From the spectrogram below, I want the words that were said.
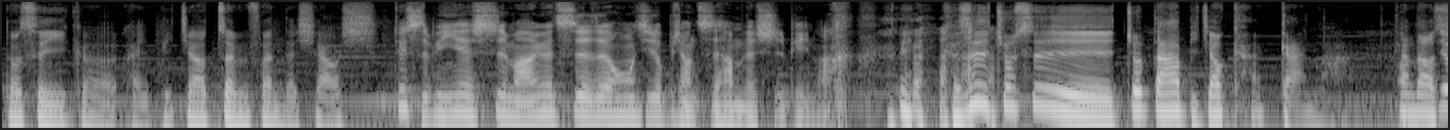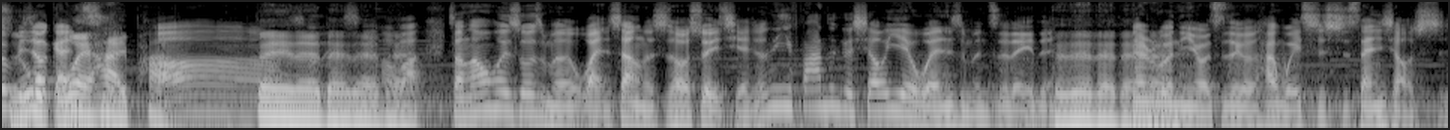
都是一个哎比较振奋的消息。对食品业是吗？因为吃了这个东西就不想吃他们的食品了。可是就是就大家比较敢敢嘛。看到食物不会害怕啊！对对对对，好吧。常常会说什么晚上的时候睡前，就是你发那个宵夜文什么之类的。对对对对。那如果你有吃这个，它维持十三小时，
